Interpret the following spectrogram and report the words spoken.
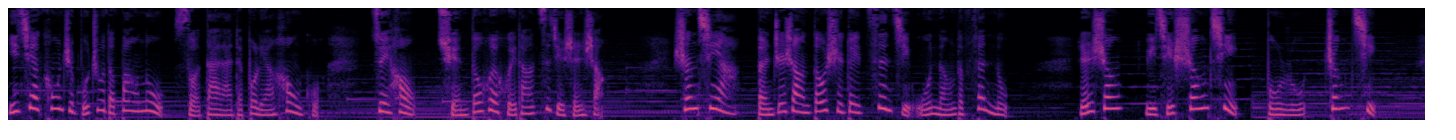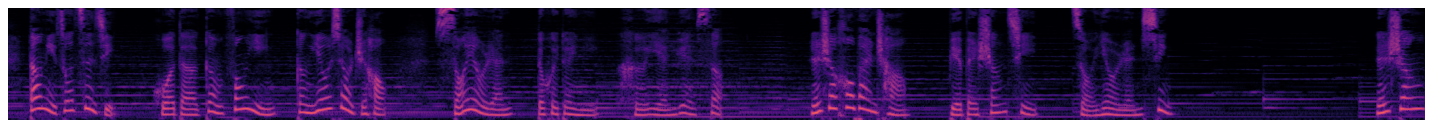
一切控制不住的暴怒所带来的不良后果，最后全都会回到自己身上。生气啊，本质上都是对自己无能的愤怒。人生与其生气，不如争气。当你做自己，活得更丰盈、更优秀之后，所有人。都会对你和颜悦色。人生后半场，别被生气左右人性。人生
